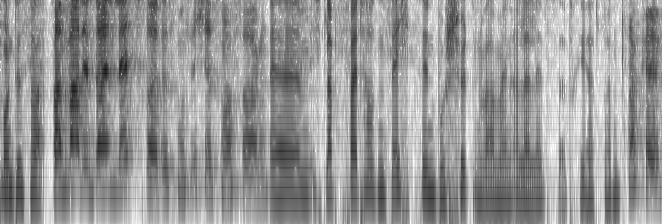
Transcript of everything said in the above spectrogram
Und das war, Wann war denn dein letzter? Das muss ich jetzt mal fragen. Ähm, ich glaube 2016 Buschütten war mein allerletzter Triathlon. Okay.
